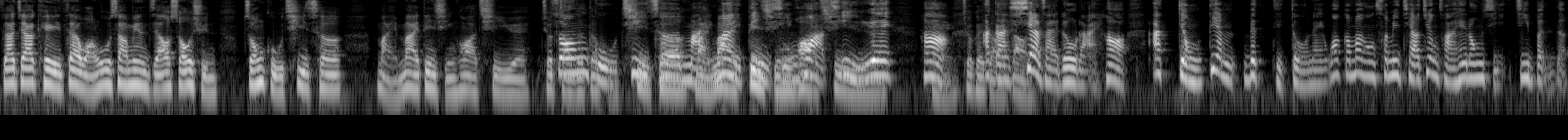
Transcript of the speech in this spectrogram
大家可以在网络上面只要搜寻中古汽车买卖定型化契约，就中古汽车买卖定型化契约。哈，啊，甲下载落来哈，啊，重点要伫倒呢？我感觉讲，什么车种啥，迄拢是基本的。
